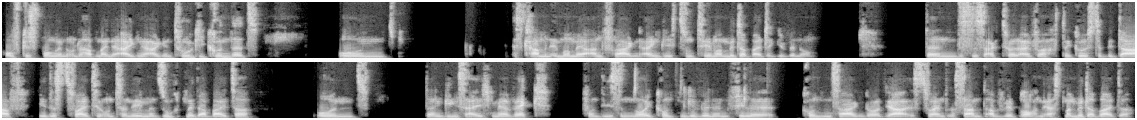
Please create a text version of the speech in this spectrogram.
aufgesprungen und habe meine eigene Agentur gegründet. Und es kamen immer mehr Anfragen eigentlich zum Thema Mitarbeitergewinnung. Denn das ist aktuell einfach der größte Bedarf. Jedes zweite Unternehmen sucht Mitarbeiter. Und dann ging es eigentlich mehr weg von diesem Neukundengewinnen. Viele Kunden sagen dort, ja, ist zwar interessant, aber wir brauchen erstmal Mitarbeiter,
